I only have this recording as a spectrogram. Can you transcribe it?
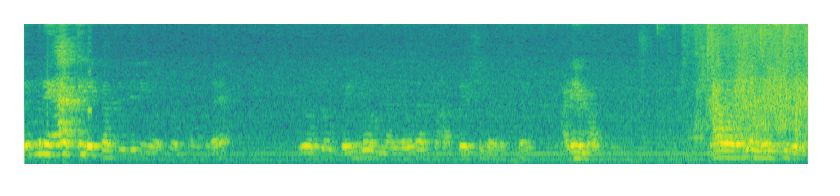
ನಿಮ್ಮನ್ನ ಯಾಕೆ ಇಲ್ಲಿ ಕರೆದಿದ್ದೀನಿ ಇವತ್ತು ಅಂತಂದ್ರೆ, ಇವತ್ತು ಬೆಂಗಳೂರು ನಗರದ ಕಾರ್ಪೊರೇಷನ್ ಅದಕ್ಕೆ ಅಡೆ ಮಾಡ್ತೀವಿ. ನಾವು ಅವರೆಲ್ಲ ಮುಗಿಸಿದ್ದೀವಿ.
